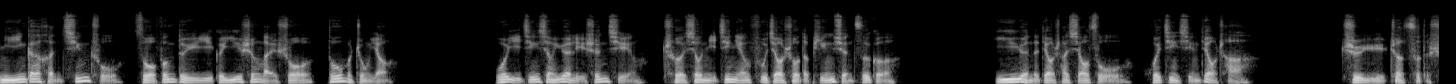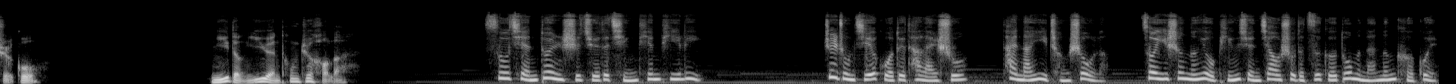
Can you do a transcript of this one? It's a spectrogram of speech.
你应该很清楚，作风对于一个医生来说多么重要。我已经向院里申请撤销你今年副教授的评选资格，医院的调查小组会进行调查。至于这次的事故，你等医院通知好了。苏浅顿时觉得晴天霹雳，这种结果对他来说太难以承受了。做医生能有评选教授的资格，多么难能可贵。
